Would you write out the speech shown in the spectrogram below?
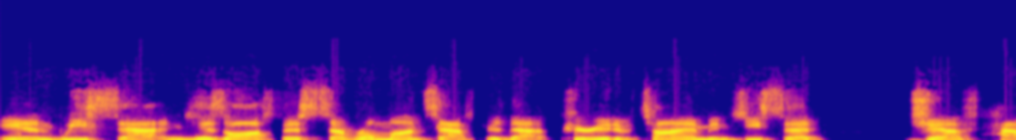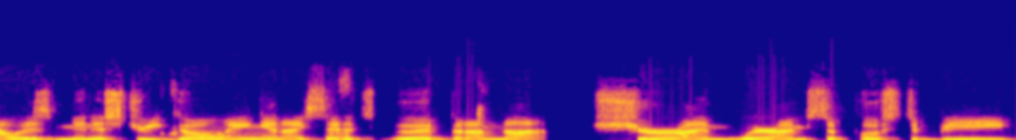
And we sat in his office several months after that period of time. And he said, Jeff, how is ministry going? And I said, It's good, but I'm not sure I'm where I'm supposed to be.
